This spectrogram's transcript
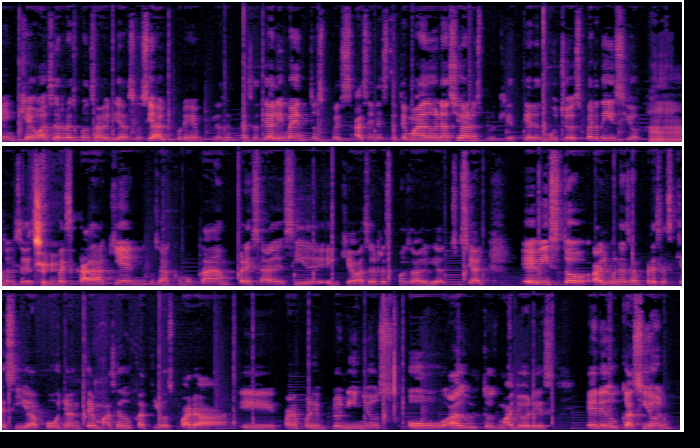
en qué va a ser responsabilidad social. Por ejemplo, las empresas de alimentos, pues hacen este tema de donaciones porque tienen mucho desperdicio. Entonces, pues cada quien, o sea, como cada empresa decide en qué va a ser responsabilidad social. He visto algunas empresas que sí apoyan temas educativos para, eh, para por ejemplo, niños o adultos mayores en educación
